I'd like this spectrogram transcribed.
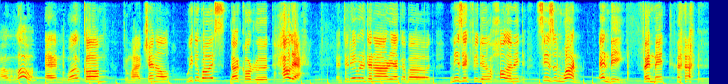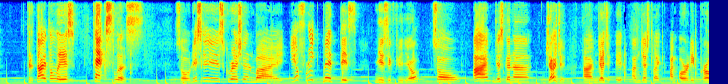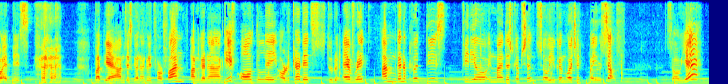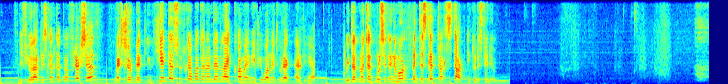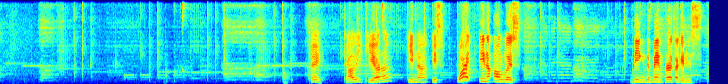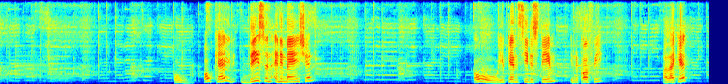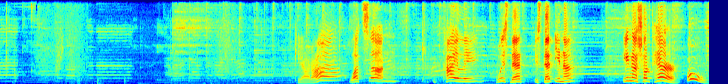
Hello and welcome to my channel with your boys Darkcore dude yeah! And today we're gonna react about music video HoloMyth Season 1 ending fanmade. the title is Textless. So this is creation by eufrik made this music video. So I'm just gonna judge it. I'm judge it. I'm just like I'm already pro at this. but yeah i'm just gonna do it for fun. I'm gonna give all the link or the credits to the average i'm gonna put this video in my description so you can watch it by yourself. So yeah if you like this kind of make sure that you hit that subscribe button and then like comment if you want me to react anything else. Without no chat bullshit anymore let's just get start into this video Okay, Calli, Kiara, Ina is why Ina always being the main protagonist. Oh, okay, decent animation. Oh, you can see the steam in the coffee. I like it. Kiara, Watson, Calli. Who is that? Is that Ina? Ina short hair. Oh.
